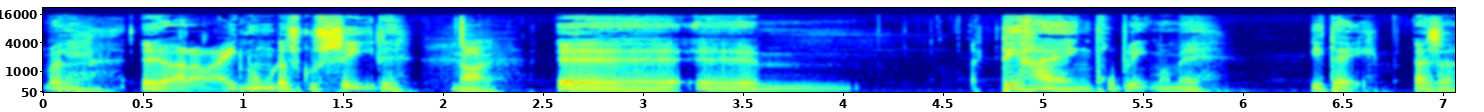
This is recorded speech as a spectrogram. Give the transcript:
vel? Mm. Øh, og der var ikke nogen, der skulle se det. Nej. Øh, øh, det har jeg ingen problemer med i dag. Altså,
